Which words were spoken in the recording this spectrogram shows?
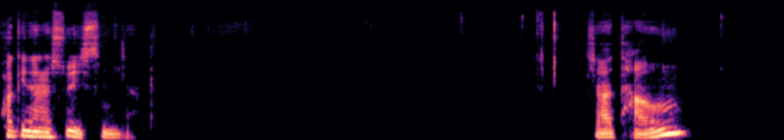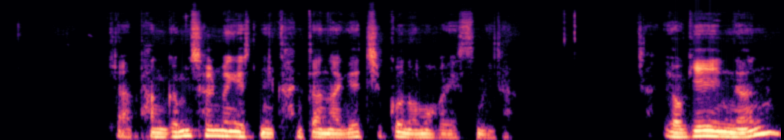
확인할 수 있습니다. 자, 다음. 자, 방금 설명했으니 간단하게 짚고 넘어가겠습니다. 자, 여기에 있는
